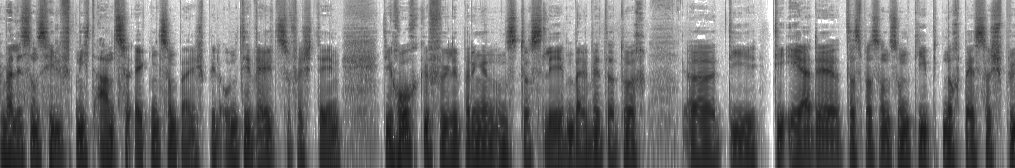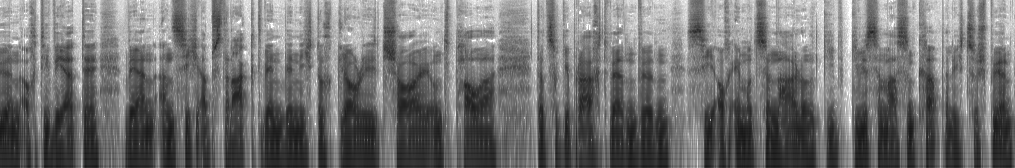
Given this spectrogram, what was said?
weil es uns hilft, nicht anzuecken zum Beispiel und die Welt zu verstehen. Die Hochgefühle bringen uns durchs Leben, weil wir dadurch äh, die, die Erde, das, was uns umgibt, noch besser spüren. Auch die Werte wären an sich abstrakt, wenn wir nicht durch Glory, Joy und Power dazu gebracht werden würden, sie auch emotional und gewissermaßen körperlich zu spüren.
